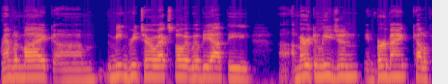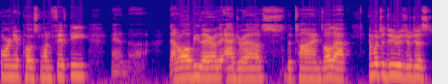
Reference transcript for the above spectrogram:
Ramblin Mike, um, the Meet and Greet Tarot Expo. It will be at the uh, American Legion in Burbank, California, post 150. And uh, that'll all be there, the address, the times, all that. And what you'll do is you'll just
